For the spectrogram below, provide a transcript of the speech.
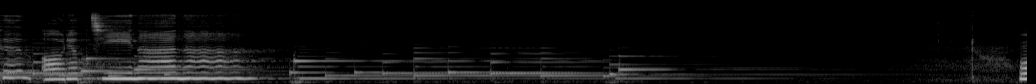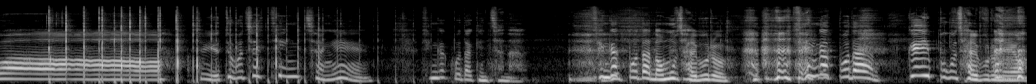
생각만큼 어렵진 않아 와, 지금 유튜브 채팅창에 생각보다 괜찮아. 생각보다 너무 잘 부름. 생각보다 꽤 이쁘고 잘 부르네요.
